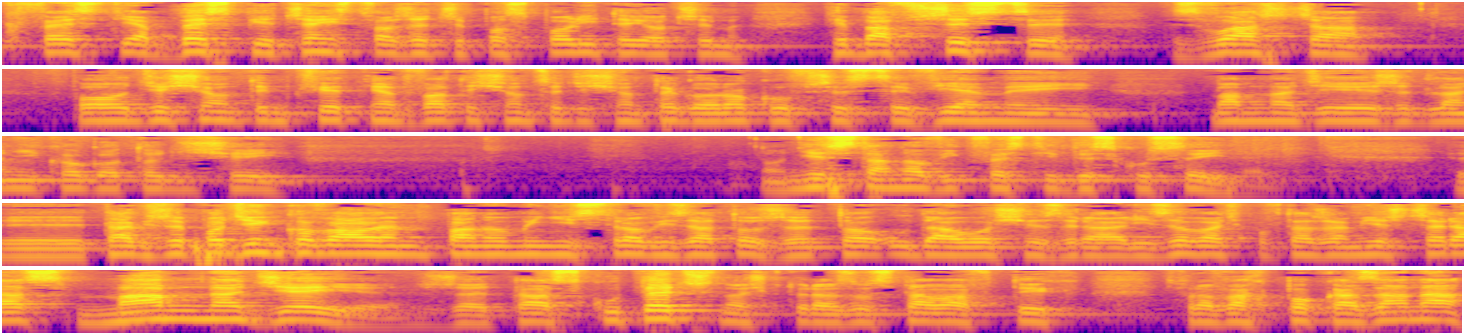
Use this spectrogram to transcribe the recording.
kwestia bezpieczeństwa Rzeczypospolitej, o czym chyba wszyscy, zwłaszcza po 10 kwietnia 2010 roku, wszyscy wiemy i mam nadzieję, że dla nikogo to dzisiaj no, nie stanowi kwestii dyskusyjnej. Y, także podziękowałem panu ministrowi za to, że to udało się zrealizować. Powtarzam jeszcze raz, mam nadzieję, że ta skuteczność, która została w tych sprawach pokazana,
